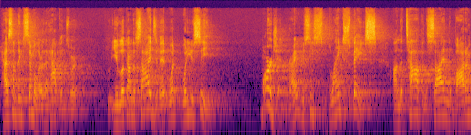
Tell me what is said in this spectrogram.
has something similar that happens where you look on the sides of it, what, what do you see? Margin, right? You see blank space on the top and the side and the bottom.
